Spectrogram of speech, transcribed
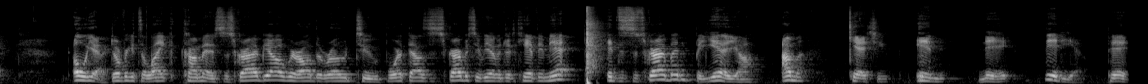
Oh yeah, don't forget to like, comment, and subscribe, y'all. We're on the road to 4,000 subscribers. If you haven't joined the campaign yet, hit the subscribe button. But yeah, y'all, I'ma catch you in next video. Peace.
